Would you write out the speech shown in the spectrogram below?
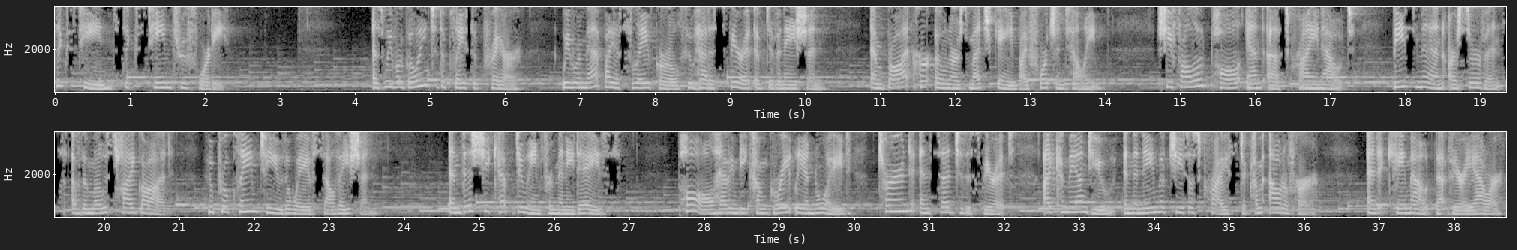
16 16 through 40. As we were going to the place of prayer, we were met by a slave girl who had a spirit of divination and brought her owners much gain by fortune telling. She followed Paul and us, crying out, These men are servants of the Most High God, who proclaim to you the way of salvation. And this she kept doing for many days. Paul, having become greatly annoyed, turned and said to the Spirit, I command you, in the name of Jesus Christ, to come out of her. And it came out that very hour.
